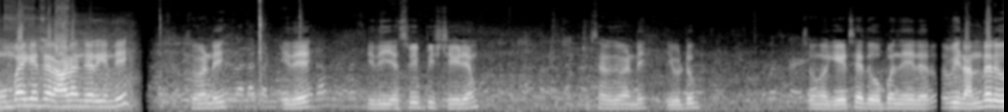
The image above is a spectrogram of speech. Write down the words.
ముంబైకి అయితే రావడం జరిగింది. చూడండి ఇదే ఇది ఎస్విపి స్టేడియం. ఒకసారి చూడండి యూట్యూబ్. సో ఇంకా గేట్స్ అయితే ఓపెన్ చేయలేరు. సో వీళ్ళందరూ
